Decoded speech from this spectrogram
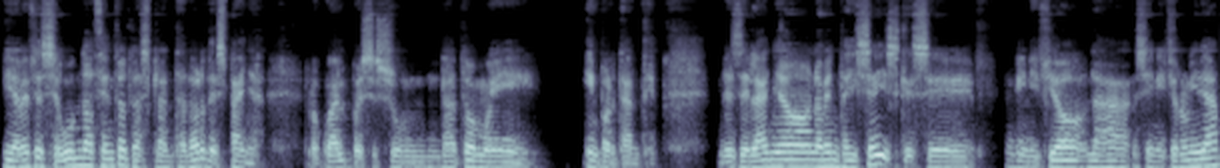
y a veces segundo centro trasplantador de España, lo cual pues es un dato muy importante. Desde el año 96 que se inició la, se inició la unidad,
